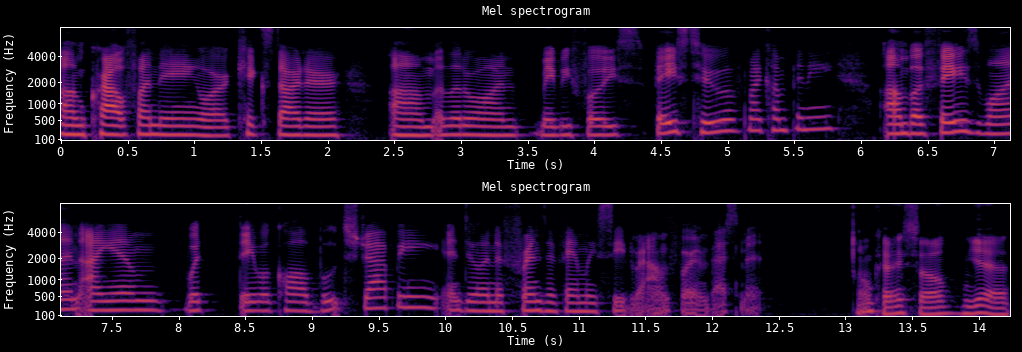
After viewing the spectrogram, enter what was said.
um, crowdfunding or Kickstarter um, a little on maybe phase phase two of my company. Um, but phase one, I am what they would call bootstrapping and doing a friends and family seed round for investment. Okay, so yeah,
